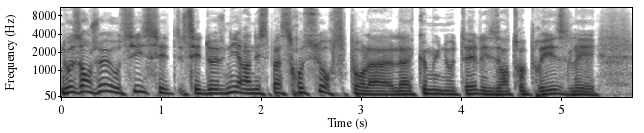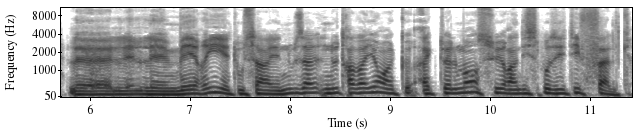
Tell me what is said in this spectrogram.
Nos enjeux aussi, c'est devenir un espace ressource pour la, communauté, les entreprises, les, les, mairies et tout ça. Et nous, a- nous travaillons ac- actuellement sur un dispositif FALC.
